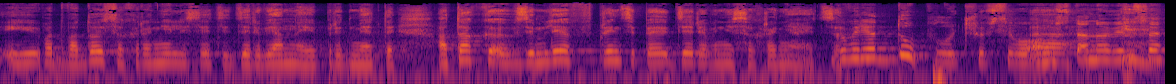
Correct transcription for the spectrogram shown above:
и под водой сохранились эти деревянные предметы. А так в земле, в принципе, дерево не сохраняется. Говорят, дуб лучше всего. Он э, становится,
